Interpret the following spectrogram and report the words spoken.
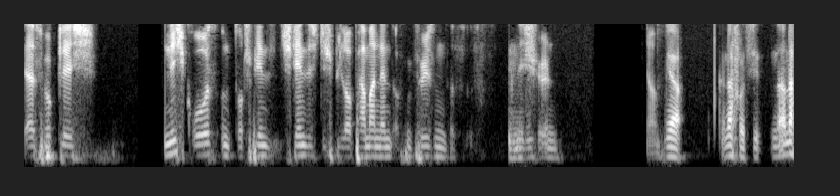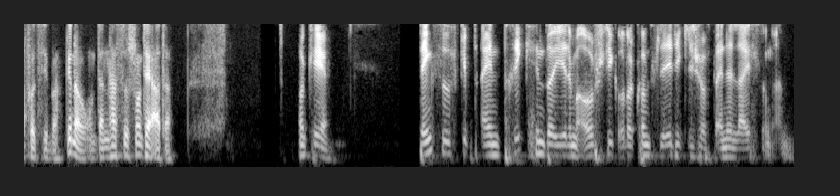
der ist wirklich nicht groß und dort spielen, stehen sich die Spieler permanent auf den Füßen. Das ist mhm. nicht schön. Ja, ja nachvollzieh nachvollziehbar. Genau. Und dann hast du schon Theater. Okay. Denkst du, es gibt einen Trick hinter jedem Aufstieg oder kommt es lediglich auf deine Leistung an?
